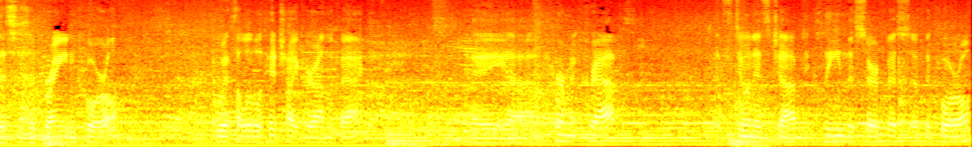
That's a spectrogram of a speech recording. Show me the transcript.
This is a brain coral with a little hitchhiker on the back. A uh, hermit crab that's doing its job to clean the surface of the coral.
